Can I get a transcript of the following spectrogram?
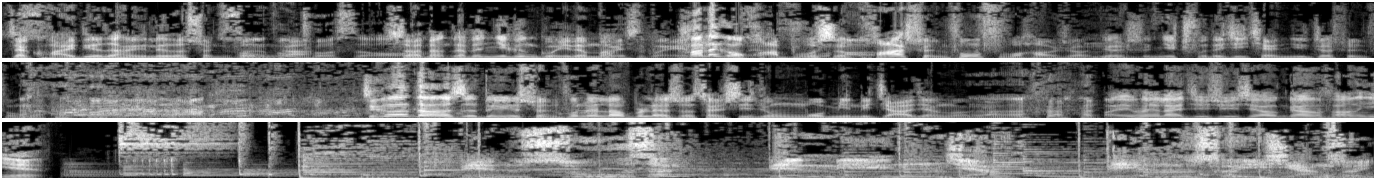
在快递行业里头，顺丰顺丰啊确实哦是啊，但但是你更贵的嘛贵是贵。他那个话不是夸顺丰服务好，是吧？嗯就是你出得起钱，你找顺丰啊。这个倒是对于顺丰的老板来说，算是一种莫名的嘉奖了。嘎欢迎回来，继续小刚方言。变书生，边名将，变谁像谁？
